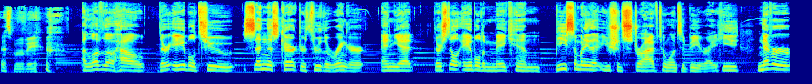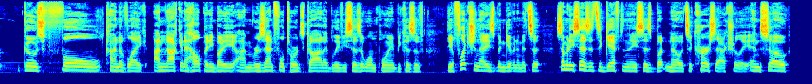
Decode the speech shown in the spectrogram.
this movie I love though how they're able to send this character through the ringer and yet they're still able to make him be somebody that you should strive to want to be, right? He never goes full kind of like I'm not going to help anybody. I'm resentful towards God. I believe he says at one point because of the affliction that he's been given him. It's a somebody says it's a gift and then he says but no, it's a curse actually. And so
